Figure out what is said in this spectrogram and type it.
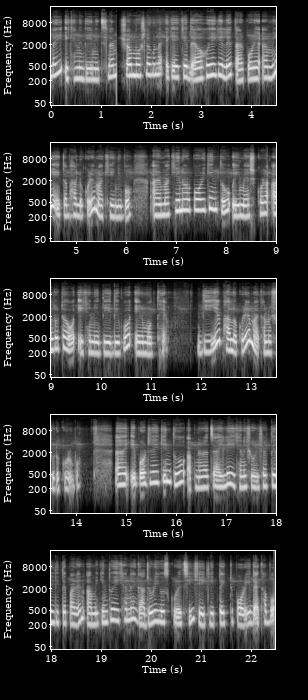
মশলাগুলাই এখানে দিয়ে নিচ্ছিলাম। সব মশলাগুলো একে একে দেওয়া হয়ে গেলে তারপরে আমি এটা ভালো করে মাখিয়ে নিব। আর মাখিয়ে নেওয়ার পরে কিন্তু ওই ম্যাশ করা আলুটাও এখানে দিয়ে দিব এর মধ্যে। দিয়ে ভালো করে মাখানো শুরু করব। এ পর্যায়ে কিন্তু আপনারা চাইলে এখানে সরিষার তেল দিতে পারেন। আমি কিন্তু এখানে গাজরই ইউজ করেছি, সেই ক্লিপটা একটু পরেই দেখাবো।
